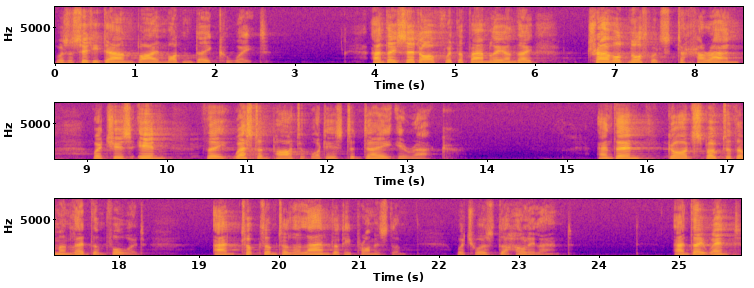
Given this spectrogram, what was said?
was a city down by modern day Kuwait. And they set off with the family and they traveled northwards to Haran, which is in the western part of what is today Iraq. And then God spoke to them and led them forward and took them to the land that he promised them, which was the Holy Land. And they went,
